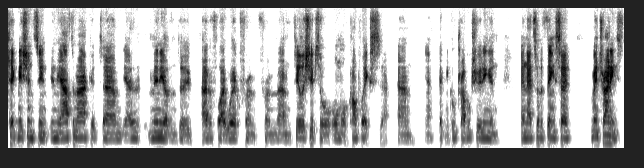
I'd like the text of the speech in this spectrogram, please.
technicians in, in the aftermarket. Um, you know, many of them do overflow work from from um, dealerships or, or more complex, uh, um, you know, technical troubleshooting and and that sort of thing. So, I mean, training's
